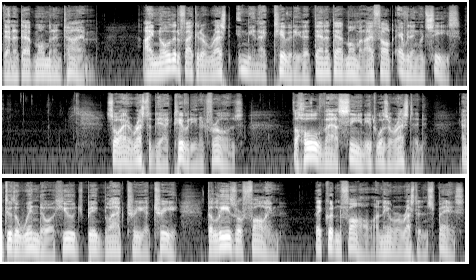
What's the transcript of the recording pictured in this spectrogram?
Then at that moment in time, I know that if I could arrest in me an activity, that then at that moment I felt everything would cease. So I arrested the activity and it froze. The whole vast scene, it was arrested. And through the window, a huge big black tree, a tree, the leaves were falling. They couldn't fall, and they were arrested in space.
